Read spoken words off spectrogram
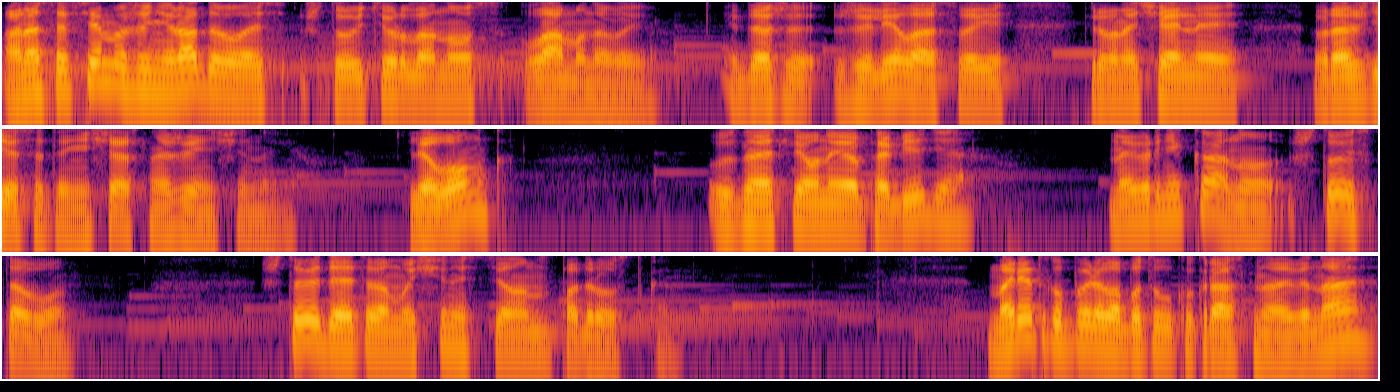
Она совсем уже не радовалась, что утерла нос Ламановой, и даже жалела о своей первоначальной вражде с этой несчастной женщиной. Лелонг, Узнает ли он ее победе? Наверняка, но что из того? Что и до этого мужчины с телом подростка? Мария откупорила бутылку красного вина,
